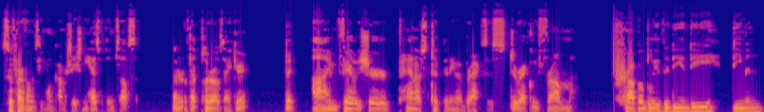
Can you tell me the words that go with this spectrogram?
So far I've only seen one conversation he has with himself, so I don't know if that plural is accurate. I'm fairly sure Panos took the name Abraxas directly from probably the D&D demon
